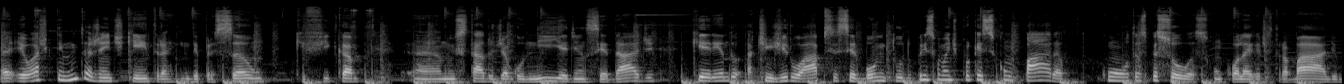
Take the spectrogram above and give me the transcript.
É, eu acho que tem muita gente que entra em depressão, que fica é, no estado de agonia, de ansiedade, querendo atingir o ápice, ser bom em tudo, principalmente porque se compara com outras pessoas, com colega de trabalho,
